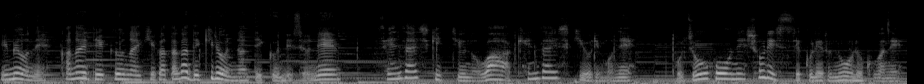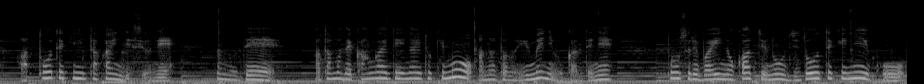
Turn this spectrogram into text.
夢をね叶えていくような生き方ができるようになっていくんですよね。潜在意識っていうのは潜在意識よりもね情報をね処理してくれる能力がね圧倒的に高いんですよね。なので頭で考えていない時もあなたの夢に向かってねどうすればいいのかっていうのを自動的にこ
